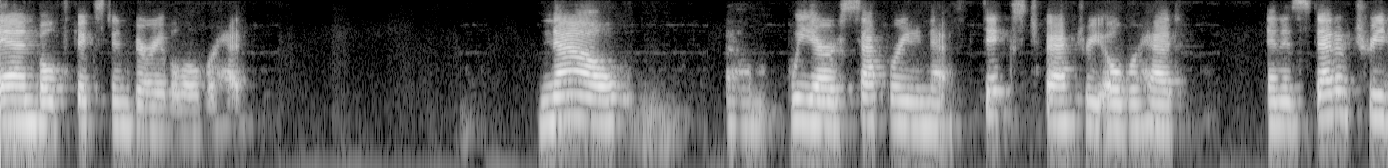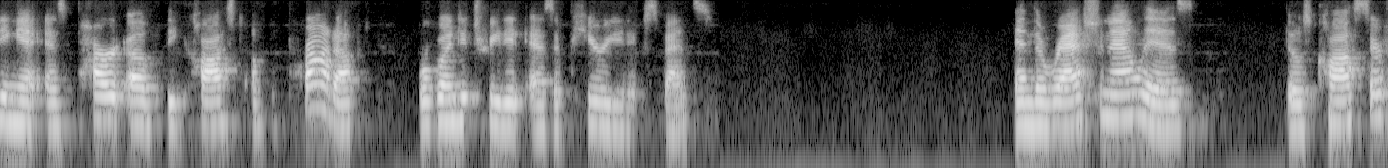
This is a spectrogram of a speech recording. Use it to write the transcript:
and both fixed and variable overhead. Now um, we are separating that fixed factory overhead and instead of treating it as part of the cost of the product, we're going to treat it as a period expense. And the rationale is those costs are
